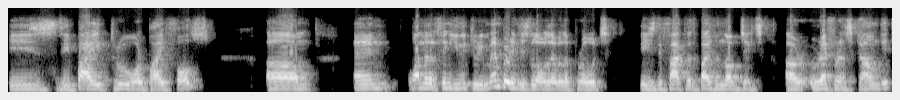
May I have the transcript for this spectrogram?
is the Py_True or Py_False. Um, and one other thing you need to remember in this low level approach is the fact that Python objects are reference counted.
